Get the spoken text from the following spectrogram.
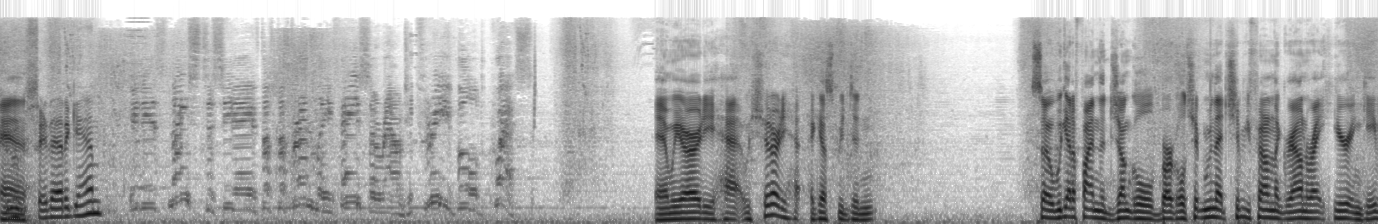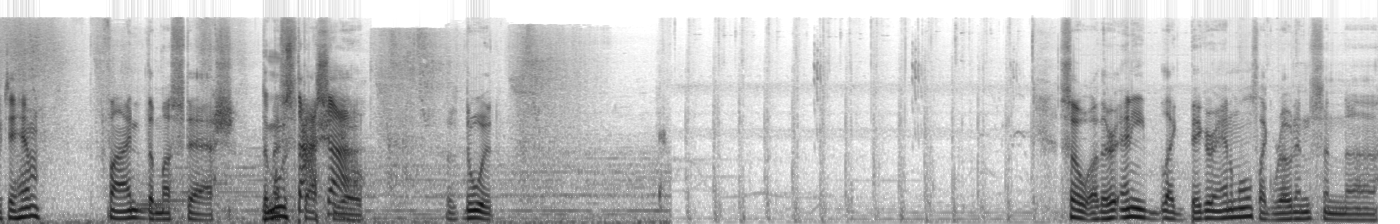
And Say that again. And we already had. We should already. Ha- I guess we didn't. So we got to find the jungle burgle chip. Remember that chip you found on the ground right here and gave to him? Find the mustache. The Mustachio. Let's do it. So, are there any like bigger animals like rodents and? uh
